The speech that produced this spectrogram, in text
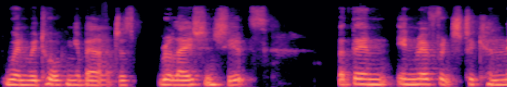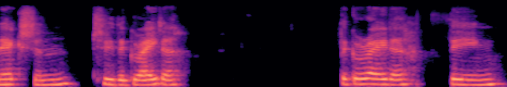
when we're talking about just relationships. But then in reference to connection to the greater the greater thing,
